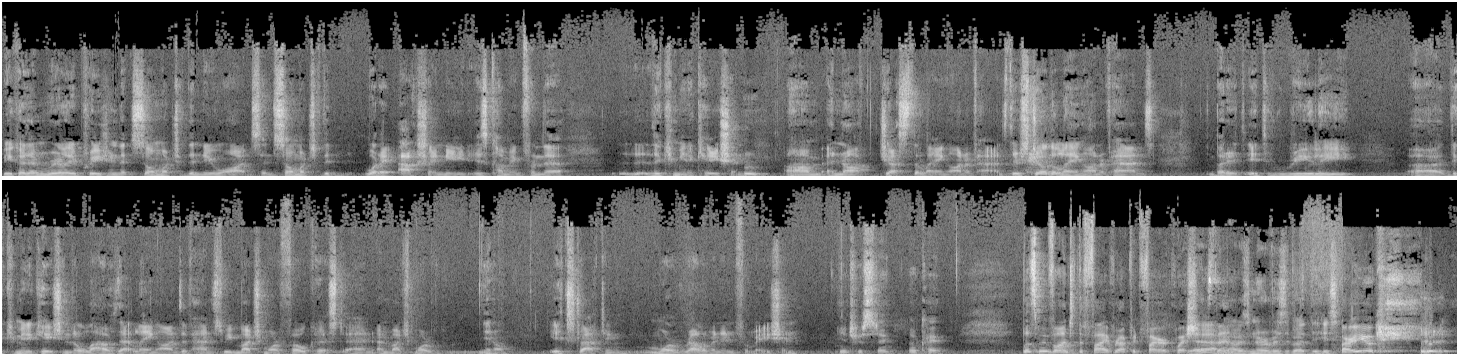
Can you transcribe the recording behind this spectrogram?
because I'm really appreciating that so much of the nuance and so much of the what I actually need is coming from the the communication um, and not just the laying on of hands. There's still the laying on of hands, but it, it's really uh, the communication that allows that laying on of hands to be much more focused and, and much more, you know, extracting more relevant information. Interesting. Okay. Let's move on to the five rapid fire questions Yeah, then. I was nervous about these. Are you okay?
